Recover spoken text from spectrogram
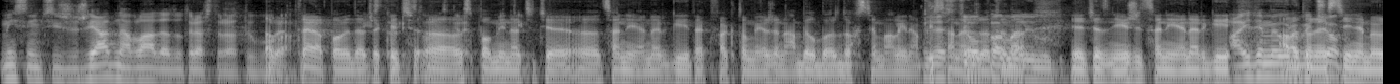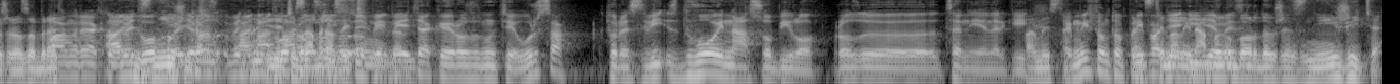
myslím si, že žiadna vláda doteraz, ktorá tu bola. Dobre, treba povedať, že keď uh, spomínate tie uh, ceny energií, tak faktom je, že na billboardoch ste mali napísané, ste že, teda idete znížiť ceny energií, A ideme ale to nestihneme už rozobrať. Pán reaktor, veď dôchodcom, veď roz- veď idete má zamraziť. rozhodnutie, vie- Viete, aké je rozhodnutie URSA? Ktoré zvy, zdvojnásobilo roz, e, ceny energií. Pán minister, Tak my v tomto prípade mali na ideme... billboardoch, že znížite.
